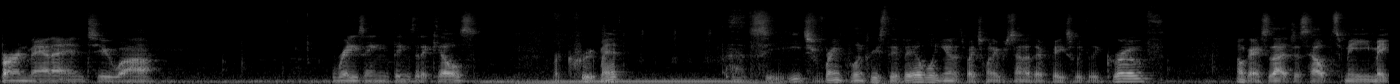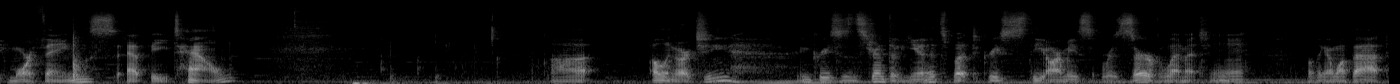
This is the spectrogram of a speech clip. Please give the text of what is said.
burn mana into uh, raising things that it kills. Recruitment. Let's see. Each rank will increase the available units by 20% of their base weekly growth. Okay, so that just helps me make more things at the town. Uh, Oligarchy increases the strength of units, but decreases the army's reserve limit. Eh, don't think I want that.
